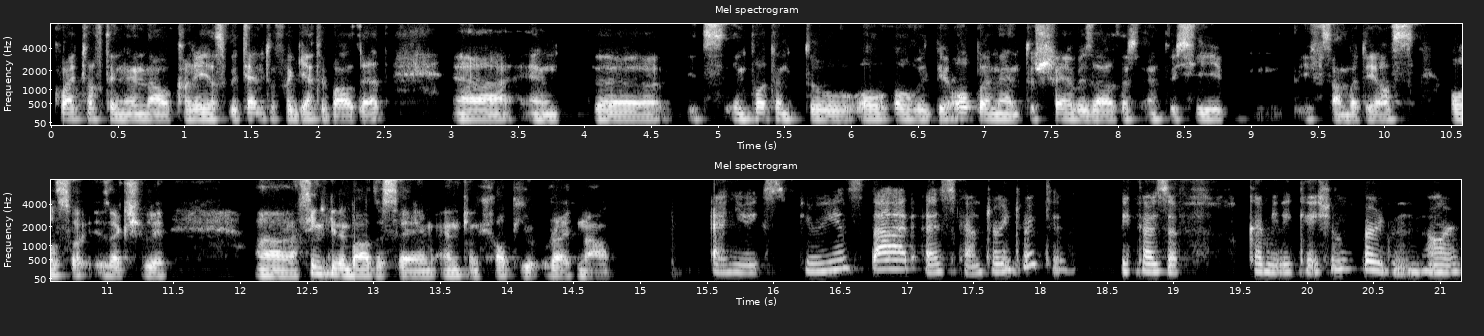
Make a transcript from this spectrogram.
quite often in our careers we tend to forget about that, uh, and uh, it's important to always be open and to share with others and to see if somebody else also is actually uh, thinking about the same and can help you right now. And you experience that as counterintuitive because of communication burden or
